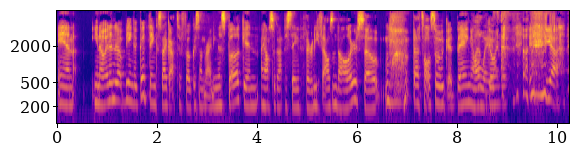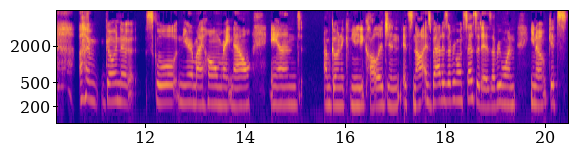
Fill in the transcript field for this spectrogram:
And you know it ended up being a good thing because i got to focus on writing this book and i also got to save $30000 so that's also a good thing and Always. i'm going to yeah i'm going to school near my home right now and i'm going to community college and it's not as bad as everyone says it is everyone you know gets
